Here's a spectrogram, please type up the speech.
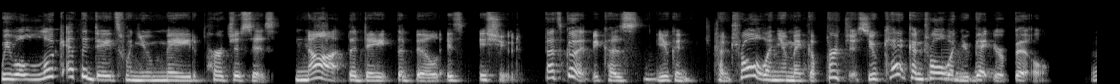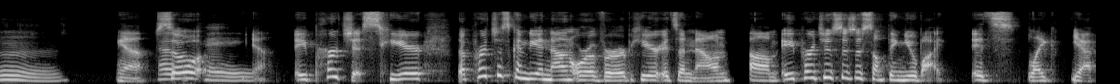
we will look at the dates when you made purchases, not the date the bill is issued. That's good because you can control when you make a purchase. You can't control when you get your bill. 嗯 Yeah. So yeah A purchase here, a purchase can be a noun or a verb. Here it's a noun. Um, a purchase is just something you buy. It's like, yeah,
